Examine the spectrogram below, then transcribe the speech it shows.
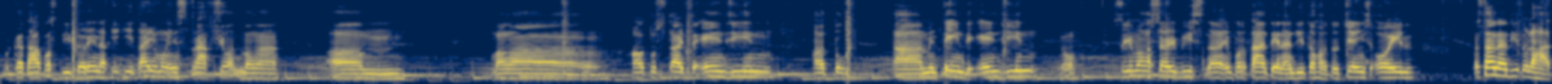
Pagkatapos dito rin nakikita yung mga instruction, mga um, mga how to start the engine, how to uh, maintain the engine, no? So yung mga service na importante nandito how to change oil. Basta nandito lahat.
